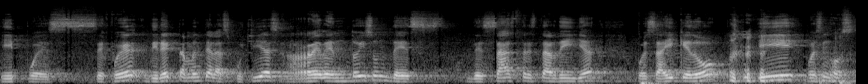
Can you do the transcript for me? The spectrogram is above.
y pues se fue directamente a las cuchillas, reventó, hizo un des- desastre esta ardilla, pues ahí quedó y pues nos,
